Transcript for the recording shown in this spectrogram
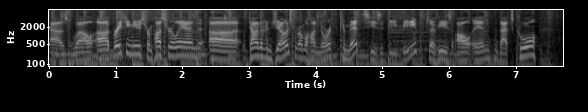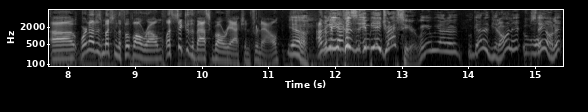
as well. Uh, breaking news from Huskerland uh, Donovan Jones from Omaha North commits. He's a DB, so he's all in. That's cool. Uh, we're not as much in the football realm. Let's stick to the basketball reaction for now. Yeah, I gonna mean, because NBA drafts here, we, we gotta we gotta get on it, stay on it.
